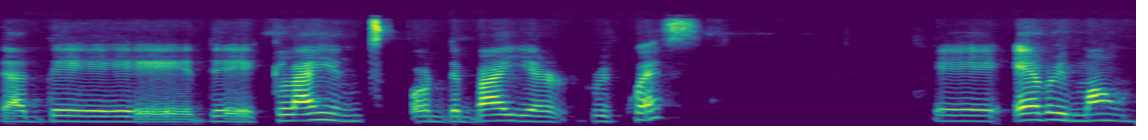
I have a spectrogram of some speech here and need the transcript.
that the the client or the buyer requests uh, every month.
